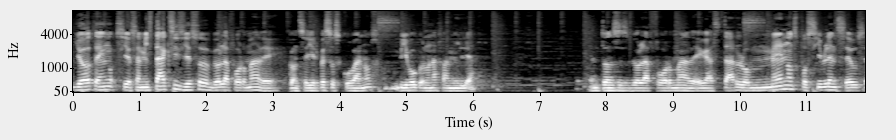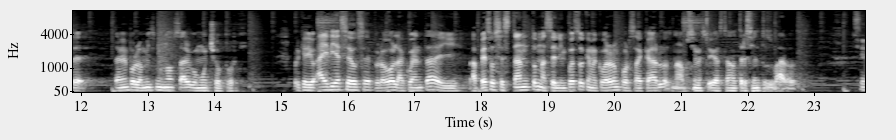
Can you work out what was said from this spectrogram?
Yo tengo, sí, o sea, mis taxis y eso veo la forma de conseguir pesos cubanos. Vivo con una familia. Entonces veo la forma de gastar lo menos posible en CUC. También por lo mismo no salgo mucho porque, porque digo, hay 10 CUC, pero hago la cuenta y a pesos es tanto más el impuesto que me cobraron por sacarlos. No, pues sí me estoy gastando 300 baros. Sí,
